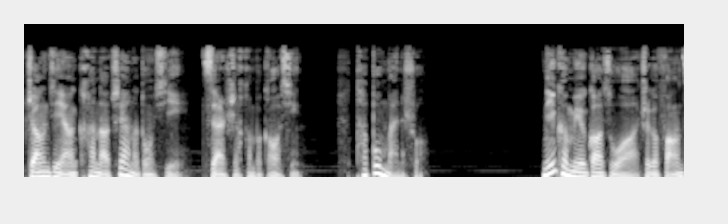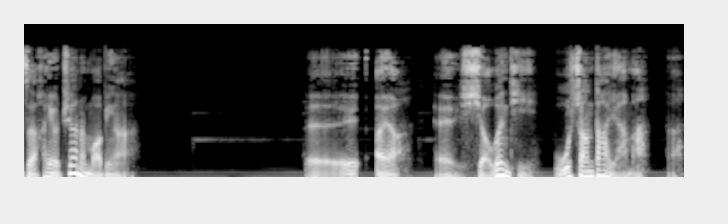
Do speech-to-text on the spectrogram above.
张建阳看到这样的东西，自然是很不高兴，他不满的说：“你可没有告诉我这个房子还有这样的毛病啊！”“呃，哎呀，呃，小问题，无伤大雅嘛，啊。”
